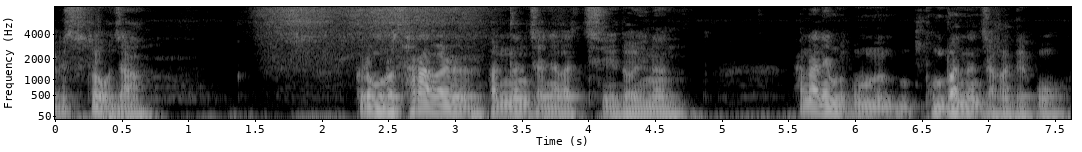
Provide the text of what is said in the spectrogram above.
에베소서 5장. 그러므로 사랑을 받는 자녀같이 너희는 하나님을 본- 본받는 자가 되고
